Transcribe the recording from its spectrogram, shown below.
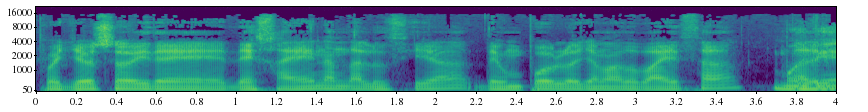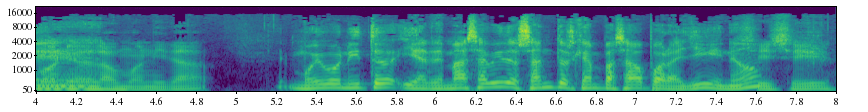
Pues yo soy de, de Jaén, Andalucía, de un pueblo llamado Baeza, Muy Patrimonio bien. de la Humanidad. Muy bonito y además ha habido santos que han pasado por allí, ¿no? Sí, sí.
